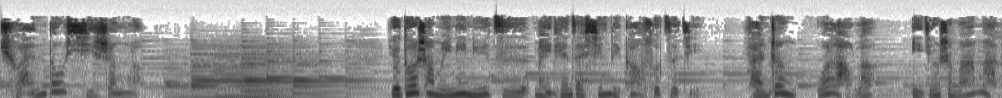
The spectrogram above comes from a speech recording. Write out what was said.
全都牺牲了。有多少美丽女子每天在心里告诉自己：“反正我老了，已经是妈妈了。”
